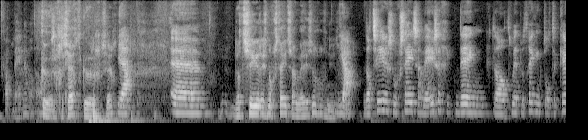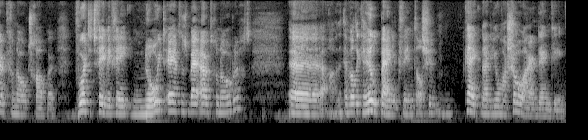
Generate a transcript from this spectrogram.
Ik had bijna wat anders Keurig gezegd, keurig gezegd. Ja. Uh, dat zeer is nog steeds aanwezig, of niet? Ja, dat zeer is nog steeds aanwezig. Ik denk dat met betrekking tot de kerkgenootschappen wordt het VBV nooit ergens bij uitgenodigd. Uh, en wat ik heel pijnlijk vind, als je kijkt naar de Yom HaShoah-herdenking.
